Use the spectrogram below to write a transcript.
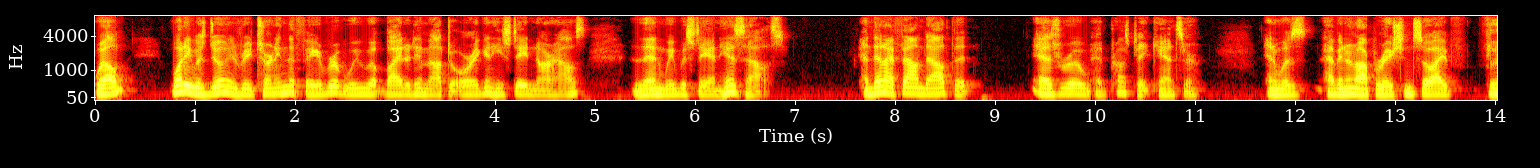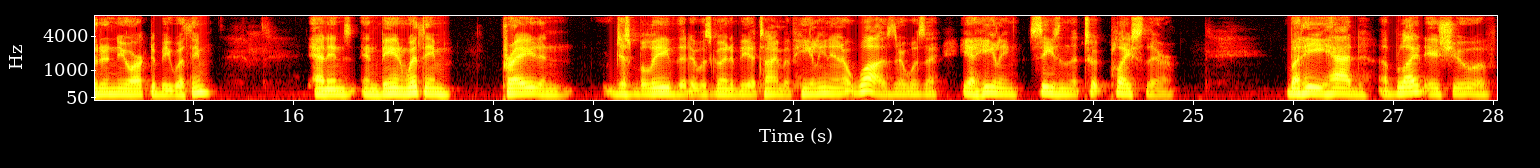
Well, what he was doing is returning the favor. We invited him out to Oregon. He stayed in our house. Then we would stay in his house. And then I found out that Ezra had prostate cancer and was having an operation. So I flew to New York to be with him. And in, in being with him, prayed and just believed that it was going to be a time of healing, and it was. There was a, a healing season that took place there. But he had a blood issue of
